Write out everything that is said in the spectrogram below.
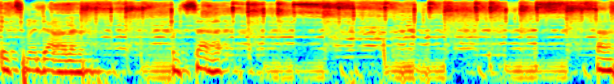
It's Madonna. What's up? Uh,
